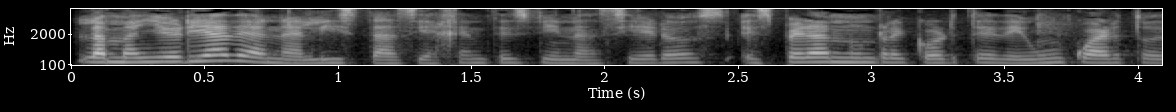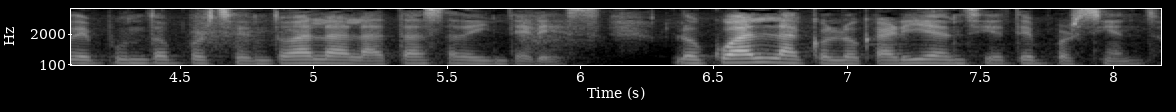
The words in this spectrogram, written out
La mayoría de analistas y agentes financieros esperan un recorte de un cuarto de punto porcentual a la tasa de interés, lo cual la colocaría en 7%.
